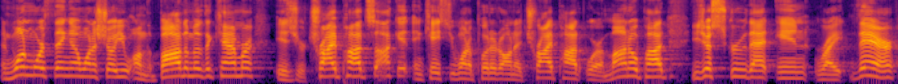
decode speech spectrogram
And one more thing I wanna show you on the bottom of the camera is your tripod socket. In case you wanna put it on a tripod or a monopod, you just screw that in right there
